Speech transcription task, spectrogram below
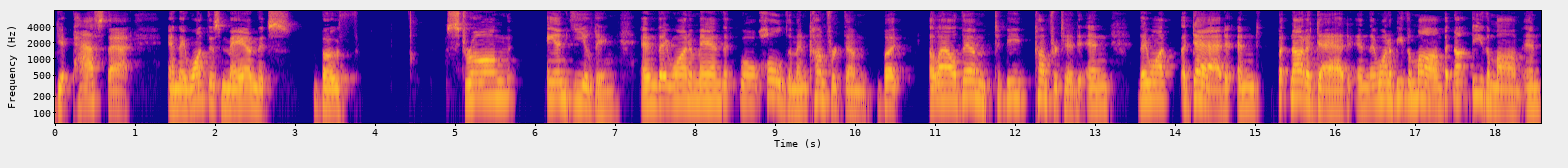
get past that, and they want this man that's both strong and yielding, and they want a man that will hold them and comfort them, but allow them to be comforted, and they want a dad and but not a dad, and they want to be the mom but not be the mom, and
